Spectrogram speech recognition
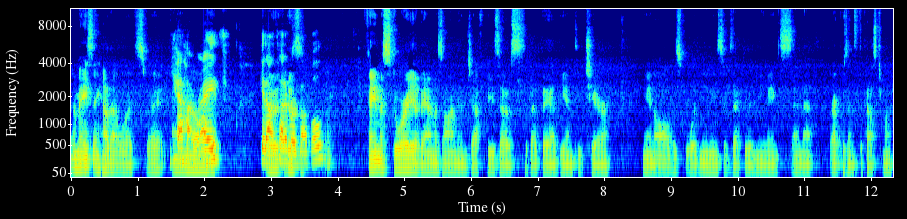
amazing how that works, right? Yeah, know, um, right. Get outside of our bubble. Famous story of Amazon and Jeff Bezos that they have the empty chair in all of his board meetings, executive meetings, and that represents the customer.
